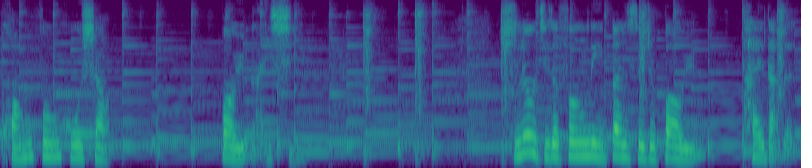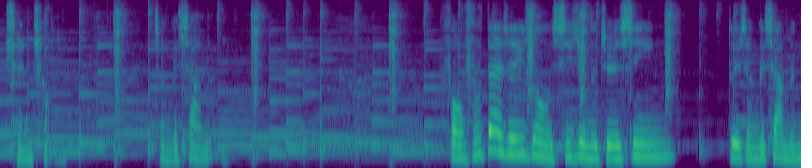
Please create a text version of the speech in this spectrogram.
狂风呼啸，暴雨来袭，十六级的风力伴随着暴雨拍打的全城，整个厦门。仿佛带着一种席卷的决心，对整个厦门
